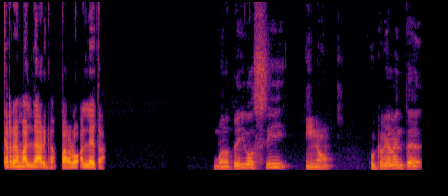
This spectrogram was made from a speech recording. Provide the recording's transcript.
carreras más largas para los atletas. Bueno, te digo sí y no. Porque obviamente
